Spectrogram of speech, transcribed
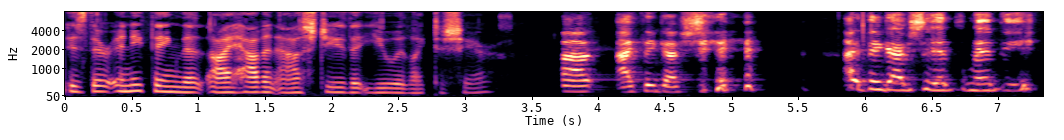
Is there anything that I haven't asked you that you would like to share? Uh, I think I've shared. I think I've shared plenty.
